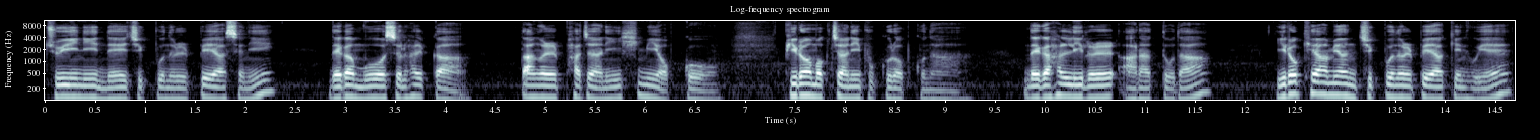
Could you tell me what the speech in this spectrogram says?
주인이 내 직분을 빼앗으니 내가 무엇을 할까? 땅을 파자니 힘이 없고 빌어먹자니 부끄럽구나. 내가 할 일을 알았도다. 이렇게 하면 직분을 빼앗긴 후에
